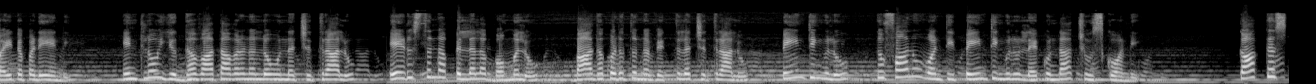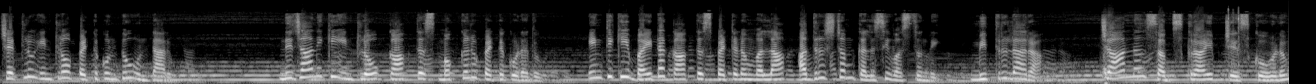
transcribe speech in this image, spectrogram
బయటపడేయండి. ఇంట్లో యుద్ధ వాతావరణంలో ఉన్న చిత్రాలు ఏడుస్తున్న పిల్లల బొమ్మలు బాధపడుతున్న వ్యక్తుల చిత్రాలు పెయింటింగులు తుఫాను వంటి పెయింటింగులు లేకుండా చూసుకోండి. కాక్టస్ చెట్లు ఇంట్లో పెట్టుకుంటూ ఉంటారు. నిజానికి ఇంట్లో కాక్టస్ మొక్కలు పెట్టకూడదు. ఇంటికి బయట కాక్టస్ పెట్టడం వల్ల అదృష్టం కలిసి వస్తుంది. మిత్రులారా ఛానల్ సబ్స్క్రైబ్ చేసుకోవడం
